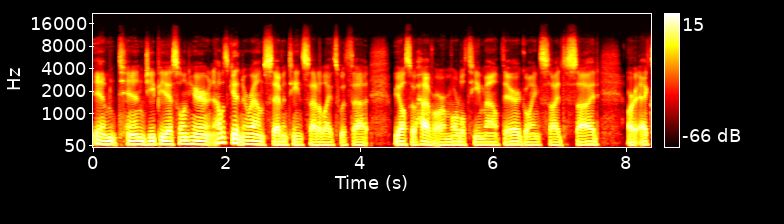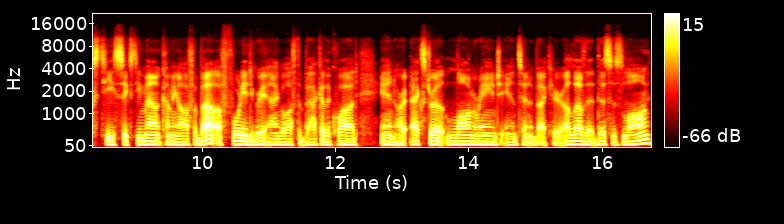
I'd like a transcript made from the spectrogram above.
M10 GPS on here, and I was getting around 17 satellites with that. We also have our Mortal T mount there going side to side our XT60 mount coming off about a 40 degree angle off the back of the quad and our extra long range antenna back here. I love that this is long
